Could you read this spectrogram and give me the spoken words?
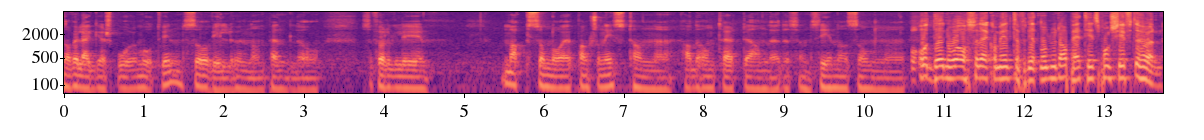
når vi legger sporet motvind, så vil hundene pendle. Og selvfølgelig Max, som nå er pensjonist, han eh, hadde håndtert det annerledes enn Sina, som eh, Og, det er noe også det jeg kom inn til, fordi at når du da på et tidspunkt skifter hund,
